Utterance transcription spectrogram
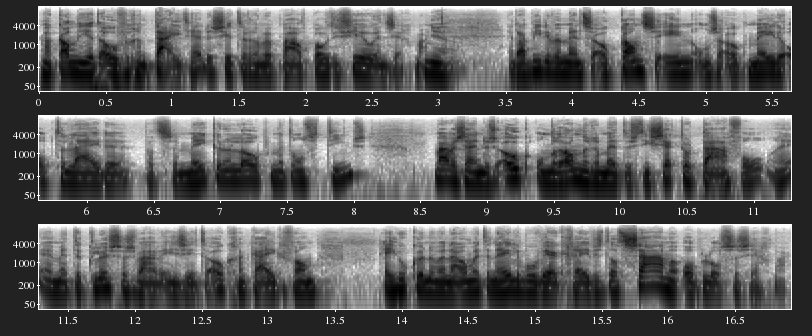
maar kan die het over een tijd. Hè? Dus zit er een bepaald potentieel in, zeg maar. Ja. En daar bieden we mensen ook kansen in om ze ook mede op te leiden, dat ze mee kunnen lopen met onze teams. Maar we zijn dus ook onder andere met dus die sectortafel hè, en met de clusters waar we in zitten ook gaan kijken van hey, hoe kunnen we nou met een heleboel werkgevers dat samen oplossen, zeg maar.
